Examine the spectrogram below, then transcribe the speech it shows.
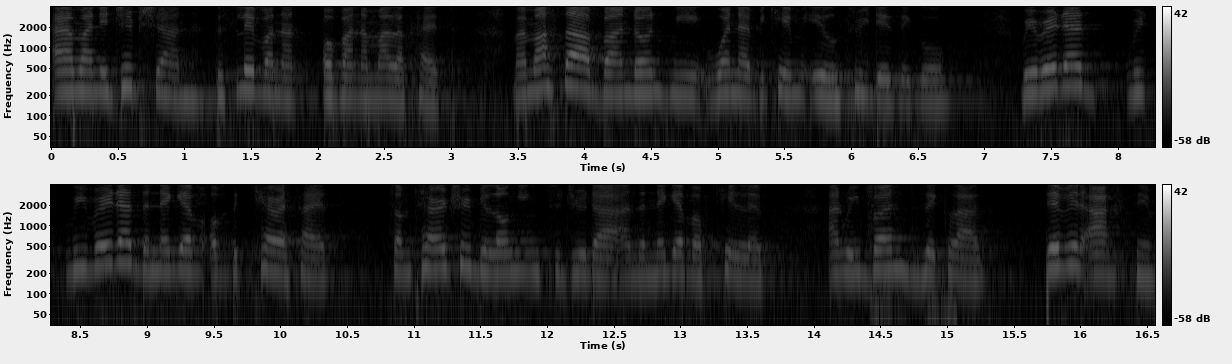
I am an Egyptian, the slave of an Amalekite. My master abandoned me when I became ill three days ago. We raided, we, we raided the Negev of the Kerethites, some territory belonging to Judah, and the Negev of Caleb, and we burned Ziklag. David asked him,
